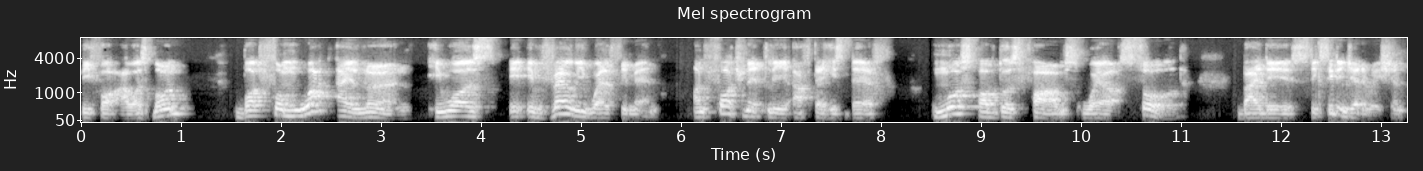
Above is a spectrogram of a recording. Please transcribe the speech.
before I was born. But from what I learned, he was a, a very wealthy man. Unfortunately, after his death, most of those farms were sold by the succeeding generation.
